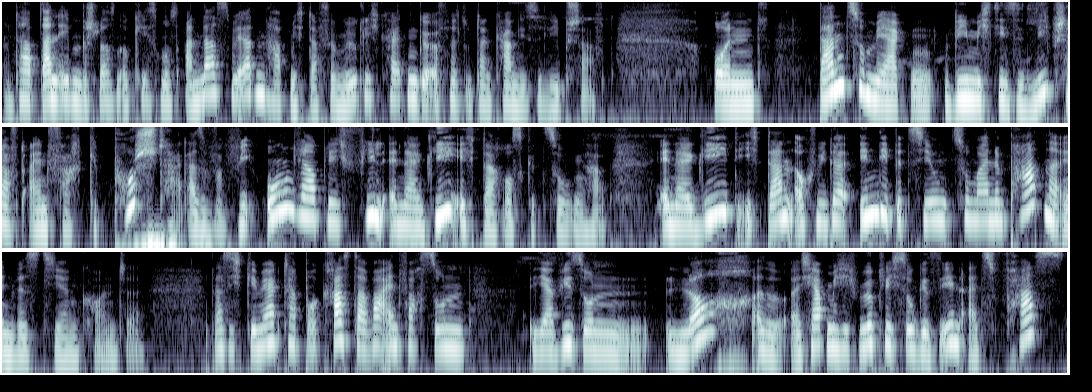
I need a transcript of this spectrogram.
Und habe dann eben beschlossen, okay, es muss anders werden, habe mich dafür Möglichkeiten geöffnet und dann kam diese Liebschaft. Und dann zu merken, wie mich diese Liebschaft einfach gepusht hat, also wie unglaublich viel Energie ich daraus gezogen habe. Energie, die ich dann auch wieder in die Beziehung zu meinem Partner investieren konnte. Dass ich gemerkt habe, boah, krass, da war einfach so ein, ja wie so ein Loch. Also ich habe mich wirklich so gesehen als Fass,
